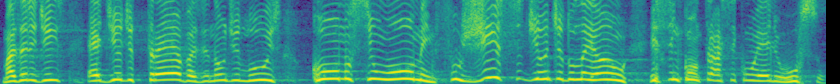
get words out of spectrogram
Mas ele diz: é dia de trevas e não de luz, como se um homem fugisse diante do leão e se encontrasse com ele, o urso.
